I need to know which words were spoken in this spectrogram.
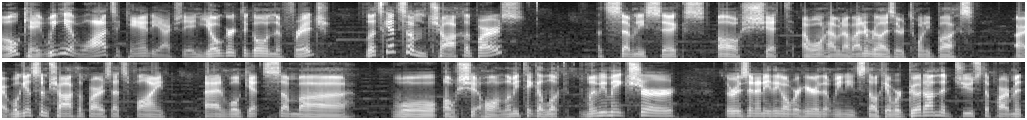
Okay, we can get lots of candy, actually, and yogurt to go in the fridge. Let's get some chocolate bars. That's 76. Oh, shit. I won't have enough. I didn't realize they were 20 bucks. All right, we'll get some chocolate bars. That's fine. And we'll get some, uh, we'll, oh, shit. Hold on. Let me take a look. Let me make sure there isn't anything over here that we need still. Okay, we're good on the juice department.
